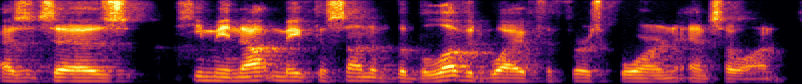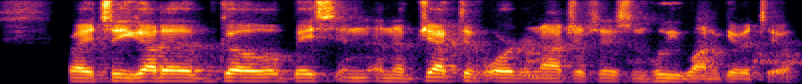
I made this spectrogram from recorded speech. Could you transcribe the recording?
as it says, he may not make the son of the beloved wife the firstborn, and so on. Right. So you got to go based in an objective order, not just based on who you want to give it to.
